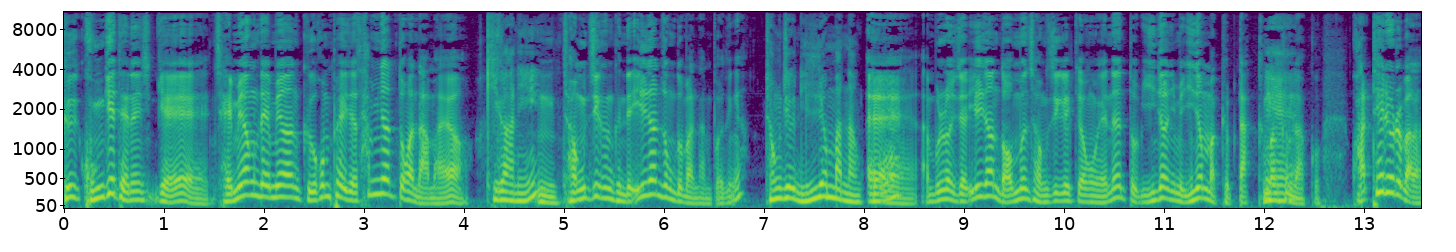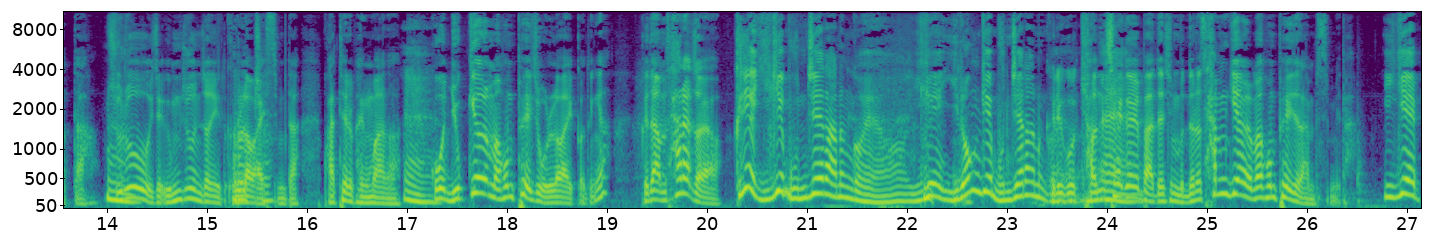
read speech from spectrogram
그 공개되는 게 제명되면 그 홈페이지에 3년 동안 남아요. 기간이 음, 정직은 근데 1년 정도만 남거든요. 정직은 1년만 남고 예. 아, 물론 이제 1년 넘은 정직일 경우에는 또 2년이면 2년만큼 딱 그만큼 예. 남고 과태료를 받았다. 주로 이제 음주운전이 올라와 그렇죠. 있습니다. 과태료 100만 원. 예. 그건 6개월만 홈페이지 올라와 있거든요. 그다음 사라져요. 그러니까 이게 문제라는 거예요. 이게 이런 게 문제라는 거예요. 그리고 견책을 예. 받으신 분들은 3개월만 홈페이지에 남습니다. 이게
